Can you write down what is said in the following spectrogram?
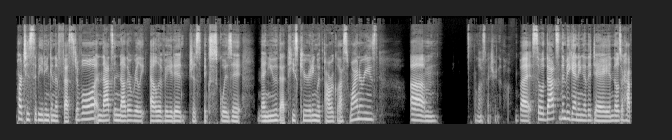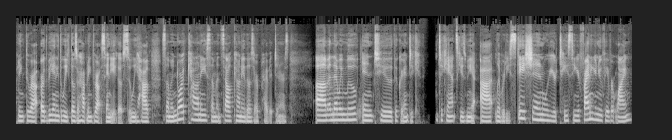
participating in the festival. And that's another really elevated, just exquisite menu that he's curating with Hourglass Wineries. Um, I lost my train of thought. But so that's the beginning of the day, and those are happening throughout, or the beginning of the week, those are happening throughout San Diego. So we have some in North County, some in South County. Those are private dinners. Um, and then we move into the Grand Dec- Decant, excuse me, at Liberty Station, where you're tasting, you're finding your new favorite wine.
